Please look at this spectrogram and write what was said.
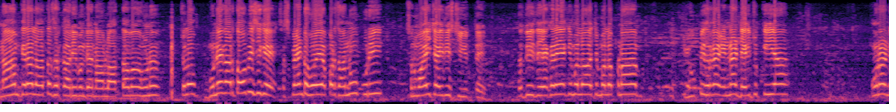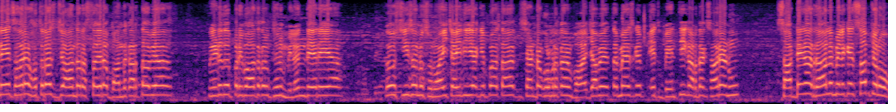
ਨਾਮ ਕਿਹੜਾ ਲਾਤਾ? ਸਰਕਾਰੀ ਬੰਦੇ ਦਾ ਨਾਮ ਲਾਤਾ ਵਾ ਹੁਣ। ਚਲੋ ਗੁਨੇਗਾਰ ਤਾਂ ਉਹ ਵੀ ਸੀਗੇ ਸਸਪੈਂਡ ਹੋਏ ਆ, ਪਰ ਸਾਨੂੰ ਪੂਰੀ ਸੁਣਵਾਈ ਚਾਹੀਦੀ ਇਸ ਚੀਜ਼ ਤੇ। ਤੇ ਤੁਸੀਂ ਦੇਖ ਰਹੇ ਆ ਕਿ ਮਤਲਬ ਅੱਜ ਮਤਲਬ ਆਪਣਾ ਯੂਪੀ ਸਰਕਾਰ ਇੰਨਾ ਡਿੱਗ ਚੁੱਕੀ ਆ। ਉਹਨਾਂ ਨੇ ਸਾਰੇ ਹਤਰਸ ਜਾਣ ਦਾ ਰਸਤਾ ਜਿਹੜਾ ਬੰਦ ਕਰਤਾ ਹੋਇਆ ਪੀੜਤ ਪਰਿਵਾਰ ਤੱਕ ਕਿਸੇ ਨੂੰ ਮਿਲਣ ਦੇ ਰਹੇ ਆ। ਤੇ ਉਸ ਚੀਜ਼ ਸਾਨੂੰ ਸੁਣਵਾਈ ਚਾਹੀਦੀ ਆ ਕਿ ਪਤਾ ਸੈਂਟਰ ਗਵਰਨਮੈਂਟ ਕਰਨ ਆਵਾਜ਼ ਜਾਵੇ। ਤਾਂ ਮੈਂ ਇਸ ਇੱਕ ਬੇਨਤੀ ਕਰਦਾ ਕਿ ਸਾਰਿਆਂ ਨੂੰ, ਸਾਡੇ ਨਾਲ ਰਲ ਮਿਲ ਕੇ ਸਭ ਚਲੋ,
